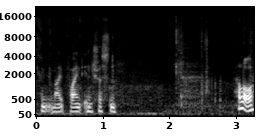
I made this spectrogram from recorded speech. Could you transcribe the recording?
I think you might find interesting. Hello.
